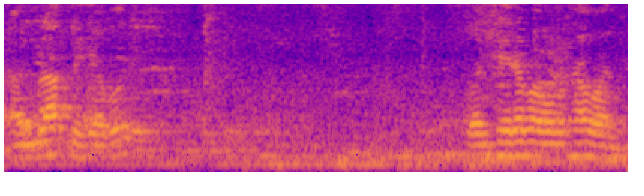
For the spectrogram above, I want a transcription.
Pang blok ya, Bu. 完成了吧？我们看完成。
